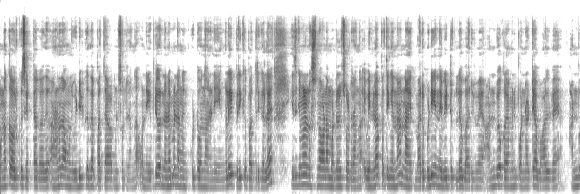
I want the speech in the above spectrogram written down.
உனக்கு அவருக்கு செட் ஆகாது. அதனால நான் அவங்களை விடுவிக்க தான் பார்த்தா அப்படின்னு சொல்கிறாங்க உன்னை எப்படி ஒரு நிலைமை நாங்கள் கூட்டு வந்தோம் நீ எங்களே பிரிக்க பார்த்துருக்கல. இதுக்கு மேலே நான் சொந்தமான மாட்டேன்னு சொல்கிறாங்க வெண்ணெலாம் பார்த்தீங்கன்னா நான் மறுபடியும் இந்த வீட்டுக்குள்ளே வருவேன். அன்போ கல்யாணம் பண்ணி வாழ்வேன். அன்பு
